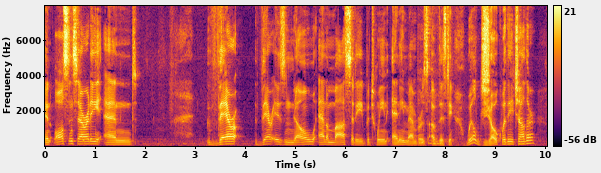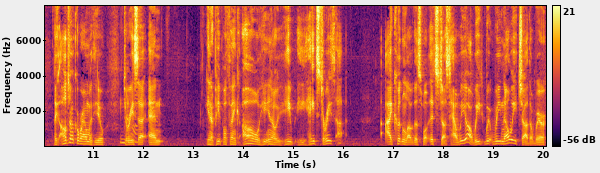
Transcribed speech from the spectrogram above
in all sincerity, and there there is no animosity between any members of this team. We'll joke with each other. Like I'll joke around with you, Teresa, and you know people think, oh, he, you know, he he hates Teresa. I couldn't love this one. It's just how we are. We we, we know each other. We're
